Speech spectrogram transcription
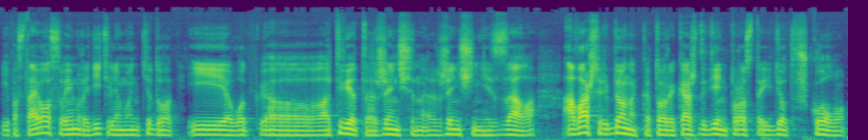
и поставила своим родителям антидот. И вот э, ответ женщины, женщине из зала, а ваш ребенок, который каждый день просто идет в школу,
